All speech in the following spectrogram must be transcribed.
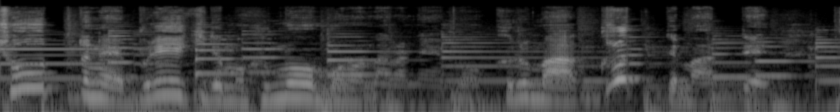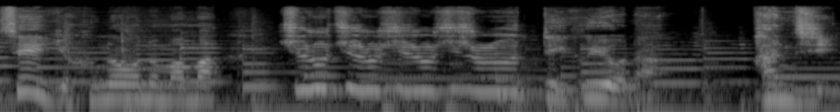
ちょっとねブレーキでも踏もうものならねもう車くるって回って制御不能のままチュルチュルチュルチュルっていくような感じ。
